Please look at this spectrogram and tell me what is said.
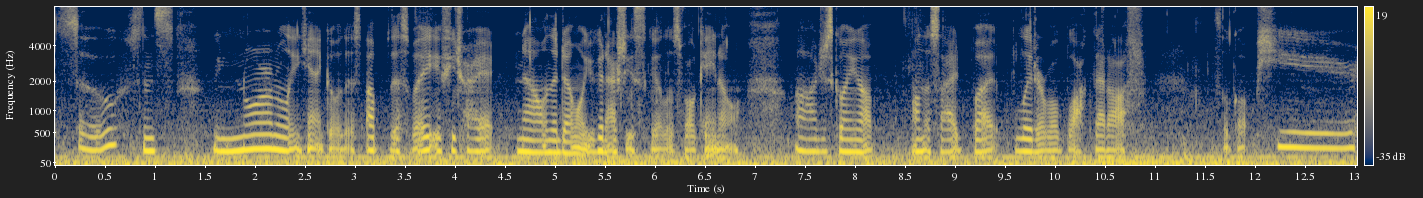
so, since we normally can't go this up this way, if you try it now in the demo, you can actually scale this volcano. Uh, just going up on the side, but later we'll block that off. So go up here.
